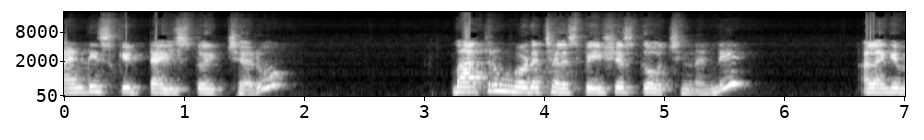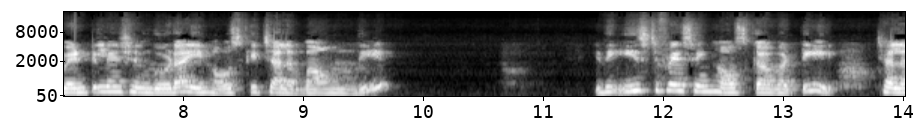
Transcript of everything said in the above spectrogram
యాంటీ స్కిడ్ టైల్స్తో ఇచ్చారు. బాత్రూమ్ కూడా చాలా స్పేషియస్గా వచ్చిందండి. అలాగే వెంటిలేషన్ కూడా ఈ హౌస్కి చాలా బాగుంది. ఇది ఈస్ట్ ఫేసింగ్ హౌస్ కాబట్టి చాలా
